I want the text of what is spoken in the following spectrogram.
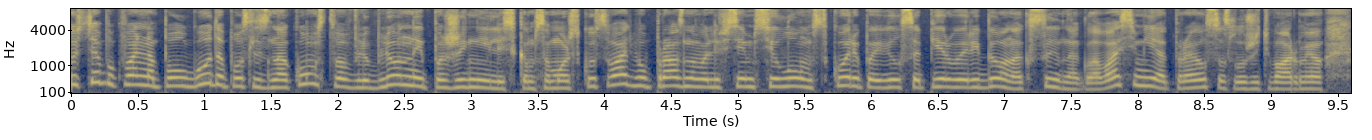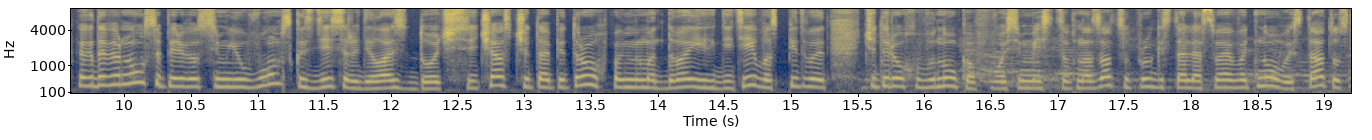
Спустя буквально полгода после знакомства влюбленные поженились. Комсомольскую свадьбу праздновали всем селом. Вскоре появился первый ребенок, сына. Глава семьи отправился служить в армию. Когда вернулся, перевез семью в Омск. Здесь родилась дочь. Сейчас Чита Петровых помимо двоих детей воспитывает четырех внуков. Восемь месяцев назад супруги стали осваивать новый статус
